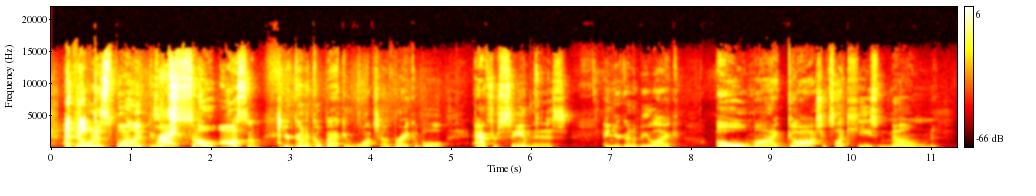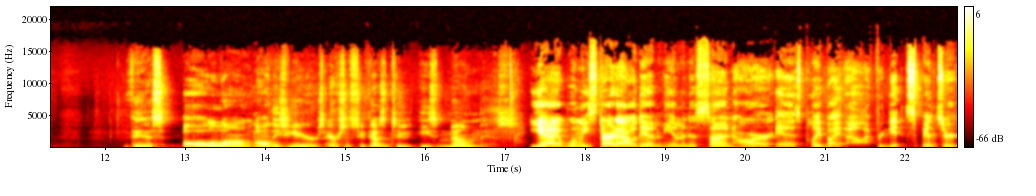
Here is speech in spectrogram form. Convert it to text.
I, I don't think- want to spoil it because Right. it's so awesome. You're gonna go back and watch Unbreakable after seeing this, and you're gonna be like, "Oh my gosh!" It's like he's known this all along, Mm-hmm. all these years, ever since 2002. He's known this. Yeah, when we start out with him, him and his son are, and it's played by, oh, I forget, Spencer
